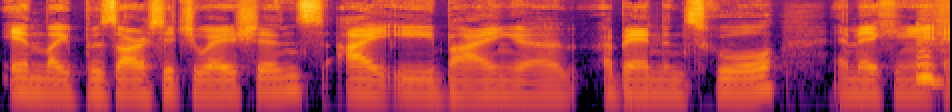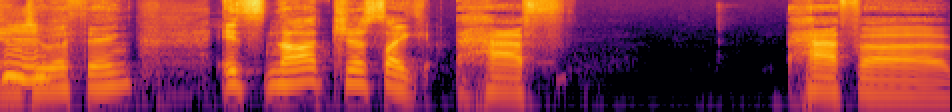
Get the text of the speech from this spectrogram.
in like bizarre situations, i.e., buying a abandoned school and making it into a thing, it's not just like half half uh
